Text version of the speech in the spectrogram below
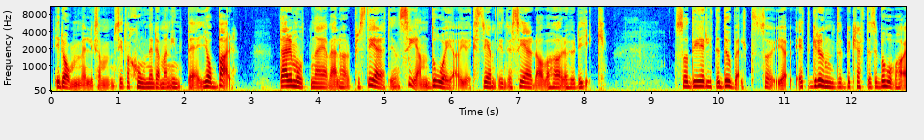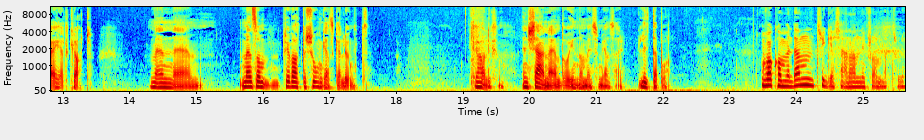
i de liksom, situationer där man inte jobbar. Däremot när jag väl har presterat i en scen då är jag ju extremt intresserad av att höra hur det gick. Så det är lite dubbelt. Så jag, ett grundbekräftelsebehov har jag helt klart. Men, eh, men som privatperson ganska lugnt. Jag har liksom en kärna ändå inom mig som jag så här, litar på. Och var kommer den trygga kärnan ifrån tror du?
